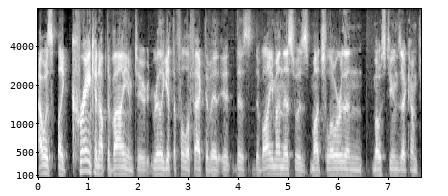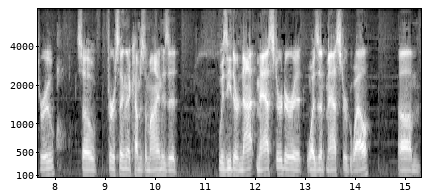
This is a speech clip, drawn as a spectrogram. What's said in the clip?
I was like cranking up the volume to really get the full effect of it. It this the volume on this was much lower than most tunes that come through. So first thing that comes to mind is it was either not mastered or it wasn't mastered well, um,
